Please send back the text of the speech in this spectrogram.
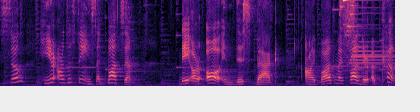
So here are the things I bought them. They are all in this bag. I bought my father a cup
